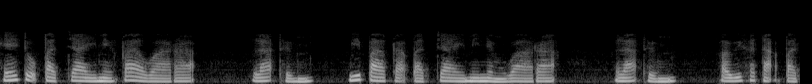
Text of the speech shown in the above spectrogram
เหตุปัจจัยมีเก้าวาระ ละถึง วิปากปัจจัยมีหนึ่งวาระ ละถึง อวิคตะปัจ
